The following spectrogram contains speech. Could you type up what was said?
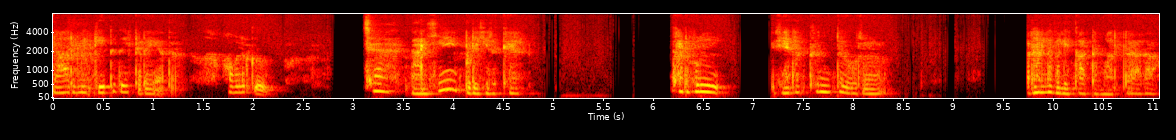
யாருமே கேட்டதே கிடையாது. அவளுக்கு சே நான் ஏன் இப்படி இருக்கேன்? கடவுள் எனக்குன்ட்டு ஒரு நல்ல வழி காட்ட மாட்டாரா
